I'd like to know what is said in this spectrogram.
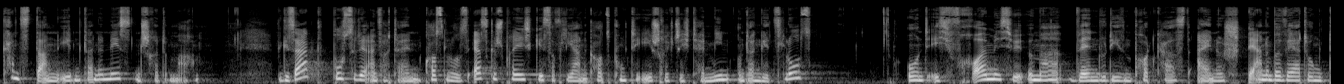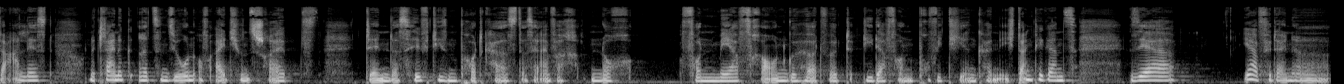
kannst dann eben deine nächsten Schritte machen. Wie gesagt, buchst du dir einfach dein kostenloses Erstgespräch, gehst auf lianekautz.de-termin und dann geht's los. Und ich freue mich wie immer, wenn du diesem Podcast eine Sternebewertung dalässt und eine kleine Rezension auf iTunes schreibst, denn das hilft diesem Podcast, dass er einfach noch von mehr Frauen gehört wird, die davon profitieren können. Ich danke dir ganz sehr ja, für deine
